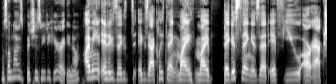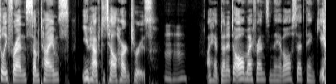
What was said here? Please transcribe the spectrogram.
well, sometimes bitches need to hear it, you know? I mean, it is ex- exactly thing. My my biggest thing is that if you are actually friends, sometimes you have to tell hard truths. hmm I have done it to all my friends, and they have all said thank you.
